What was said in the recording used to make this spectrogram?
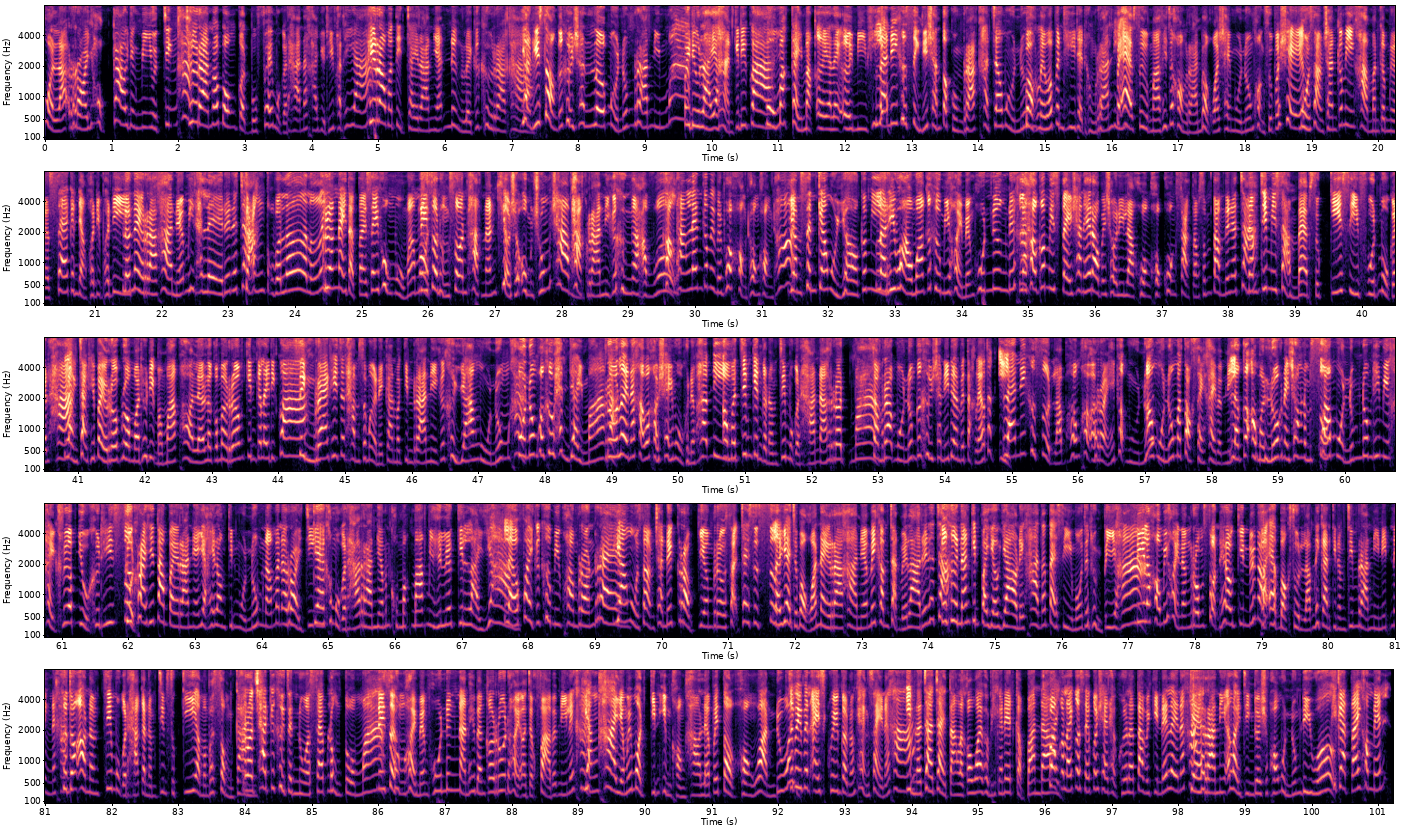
หัวละ 169 ยังมีอยู่จริงค่ะ ชื่อร้านว่าบงกดบุฟเฟ่หมูกระทะนะคะ อยู่ที่พัทยา ที่เรามาติดใจร้านเนี้ยหนึ่งเลยก็คือราคา อย่างที่สองก็คือฉันเลิฟหมูนุ่มร้านนี้มาก ไปดูรายอาหารกันดีกว่า หมูหมักไก่หมักเอยอะไรเอยมีพี่ และนี่คือสิ่งที่ฉันตกหลุมรักค่ะเจ้าหมูนุ่ม บอกเลยว่าเป็นทีเด็ดของร้านนี้ ไปแอบสืบมาพี่เจ้าของร้านบอกว่าใช้หมูนุ่มของซูเปอร์เชฟ หมูสามชั้นก็มีค่ะ มันกับเนื้อแทรกกันอย่างพอดีพอดี แล้วในราคาเนี้ยมีทะเลด้วยนะจ๊ะกังตัวเบลเลอร์เลย เครื่องในตัดไตไส้พุงหมูมากหมดในส่วนของโซนผักนั้นเขียวชะอุ่มชุ่มฉ่ำผักร้านนี้ก็คืองามเวอร์ของทางเล่นก็มีเป็นพวกของทงของทอดยำเส้นแก้วหมูยอก็มี และที่ว้าวมากก็คือมีหอยแมงพู่นึ่งด้วยค่ะ แล้วเขาก็มีสเตชันให้เราไปโชว์ลีลาควงคกควงสากตำส้มตำด้วยนะจ๊ะ น้ำจิ้มมี 3 แบบซุกี้ซีฟู้ดหมูกระทะ หลังจากที่ไปรวบรวมวัตถุดิบมามากพอแล้วเราก็มาเริ่มกินกันเลยดีกว่า สิ่งแรกที่จะทำเสมอในการมากินร้านนี้ก็คือย่างหมูนุ่มค่ะ หมูนุ่มเขาคือแผ่นใหญ่มาก รู้เลยนะคะว่าเขาใช้หมูคุณภาพดี เอามาจิ้มกินกับน้ำจิ้มหมูกระทะนะรสมากสำหรับหมูนุ่มก็คือฉันนี่เดินไปตักแล้วตักอีก และนี่คือสูตรลับเพิ่มความอร่อยให้กับหมูนุ่ม เอาหมูนุ่มมาตอกใส่ไข่แบบนี้ แล้วก็เอามาลวกในช่องน้ำซุปความหมูนุ่มๆที่มีไข่เคลือบอยู่คือที่สุดคือใครที่ตามไปร้านเนี้ยอยากให้ลองกินหมูนุ่มนะมันอร่อยจริงแกขมูกระทะร้านเนี้ยมันคุ้มมากๆมีให้เลือกกินหลายอย่างแล้วไฟก็คือมีความร้อนแรงย่างหมูสามชั้นได้กรอบเกรียมเร็วสะใจสุดๆแล้วอยากจะบอกว่าในราคาเนี้ยไม่กำจัดเวลาด้วยนะจ๊ะก็คือนั่งกินไปยาวๆเลยค่ะตั้งแต่4ี่โมงจนถึงตีห้านี่แล้วเขามีหอยนางรมสดให้เรากินด้วยนะขอแอบบอกสูตรลับในการกินน้ำจิ้มร้านนี้นิดนึงนะคะคือต้องเอาน้ำจิ้มหมูกระทะกับน้ำจิ้มซุกี้อะมาผสมกันรสชาติก็คือจะนัวแซ่บลงตัวมากในส่วนของหอยแมงพู่นึ่งนั้นพี่แบงก์ก็รูดหอยออกจากฝาแบบนี้เลยค่ะยังค่ะยังไม่หมดกินอิ่มของเขาแล้วไปต่อของหวานด้วย จะมีเป็นไอศครีมกับน้ำแข็งใสนะคะ อิ่มแล้วจ้าจ่ายตังค์แล้วก็ไหว้พระพิฆเนศกลับบ้านได้ฝากกดไลค์กดเซฟกดแชร์แท็กเพื่อนแล้วตามไปกินได้เลยนะคะแกร้านนี้อร่อยจริงโดยเฉพาะหมุนนุ่มดีเวอร์พิกัดใต้คอมเมนต์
